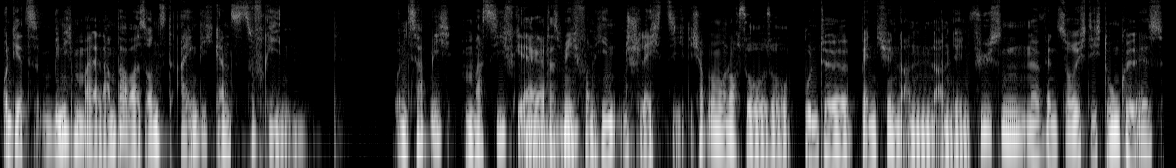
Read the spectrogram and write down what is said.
Und jetzt bin ich mit meiner Lampe aber sonst eigentlich ganz zufrieden. Und es hat mich massiv geärgert, dass mich von hinten schlecht sieht. Ich habe immer noch so, so bunte Bändchen an, an den Füßen, ne, wenn es so richtig dunkel ist.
